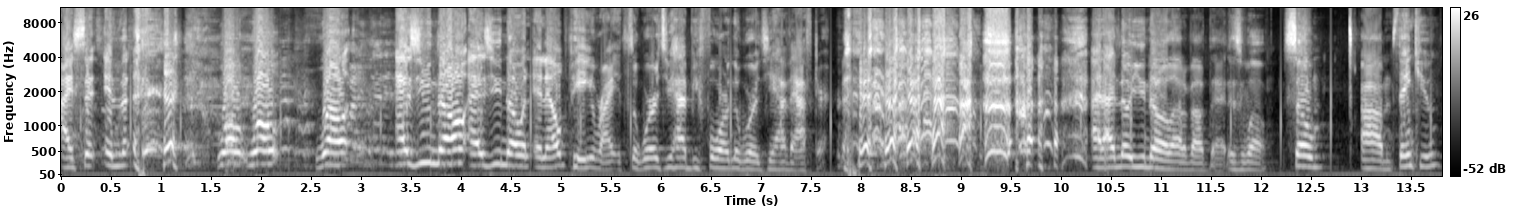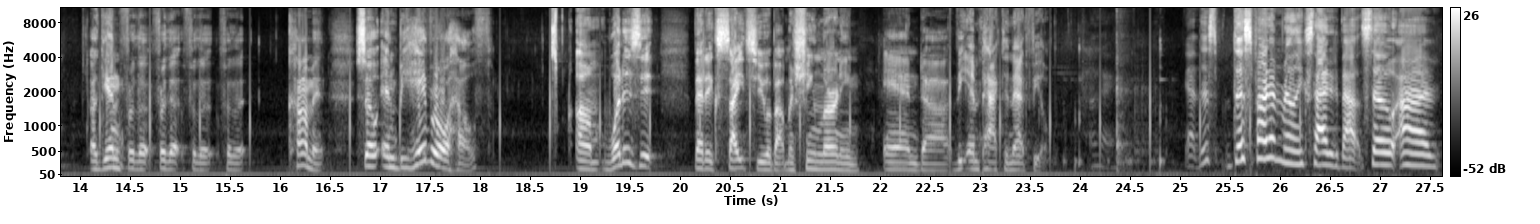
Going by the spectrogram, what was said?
I said in the well well well as you know as you know in NLP right it's the words you have before and the words you have after and I know you know a lot about that as well. So, um, thank you again for the for the for the for the comment. So, in behavioral health, um, what is it that excites you about machine learning and uh, the impact in that field? Okay. Yeah, this this part I'm really excited about. So, um,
